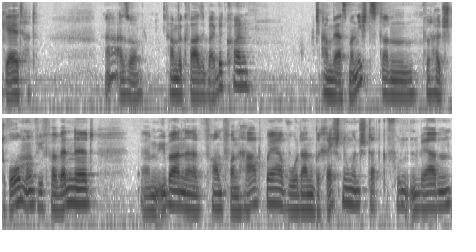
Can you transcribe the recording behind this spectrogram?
Geld hat. Ja, also haben wir quasi bei Bitcoin haben wir erstmal nichts, dann wird halt Strom irgendwie verwendet ähm, über eine Form von Hardware, wo dann Berechnungen stattgefunden werden.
